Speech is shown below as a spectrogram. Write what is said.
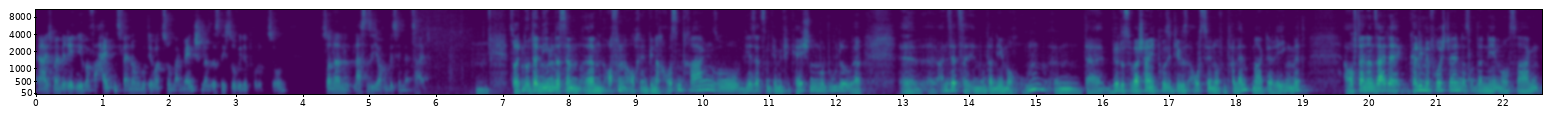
Ja, ich meine, wir reden hier über Verhaltensveränderung und Motivation beim Menschen. Das ist nicht so wie eine Produktion, sondern lassen sich auch ein bisschen mehr Zeit. Hm. Sollten Unternehmen das dann ähm, offen auch irgendwie nach außen tragen? So, wir setzen Gamification-Module oder äh, Ansätze im Unternehmen auch um. Ähm, da würdest du wahrscheinlich positives Aussehen auf dem Talentmarkt erregen mit. Aber auf der anderen Seite könnte ich mir vorstellen, dass Unternehmen auch sagen,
